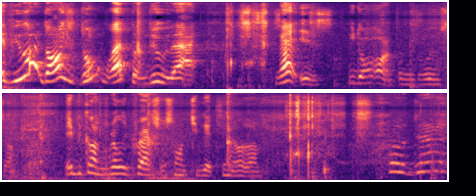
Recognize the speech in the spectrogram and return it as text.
If you have dogs, don't let them do that. That is, you don't want them to lose them. They become really precious once you get to know them. Oh, damn it.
